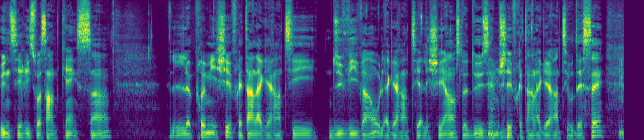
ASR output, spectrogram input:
une série 7500 le premier chiffre étant la garantie du vivant ou la garantie à l'échéance, le deuxième mhm. chiffre étant la garantie au décès. Mhm.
